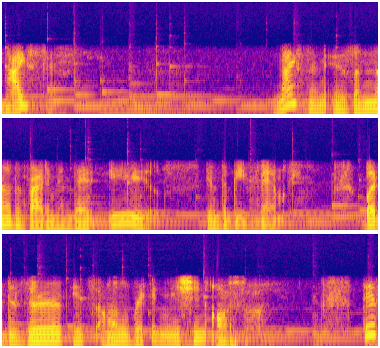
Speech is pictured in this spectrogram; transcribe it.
Niacin. Niacin is another vitamin that is in the B family, but deserves its own recognition also. This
